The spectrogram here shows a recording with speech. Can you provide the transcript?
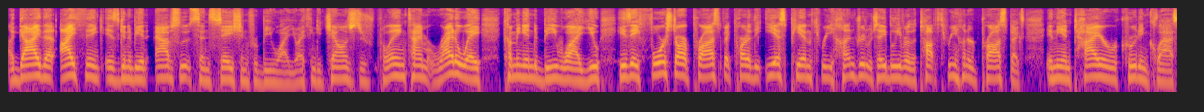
a guy that I think is going to be an absolute sensation for BYU. I think he challenged his playing time right away coming into BYU. He's a four star prospect, part of the ESPN 300, which they believe are the top 300 prospects in the entire recruiting class.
